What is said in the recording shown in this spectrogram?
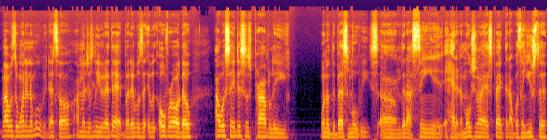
if I was the one in the movie. That's all. I'm gonna just leave it at that. But it was it was overall though. I would say this is probably one of the best movies um, that I've seen. It had an emotional aspect that I wasn't used to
